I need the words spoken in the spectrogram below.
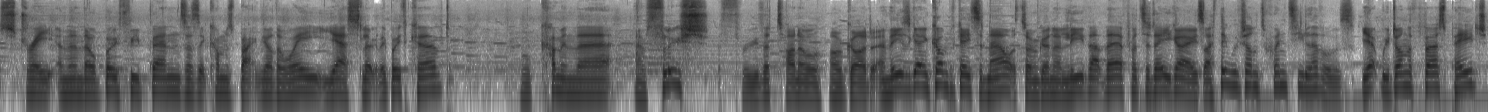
straight, and then they'll both be bends as it comes back the other way. Yes, look, they both curved. We'll come in there and floosh through the tunnel. Oh god, and these are getting complicated now, so I'm going to leave that there for today, guys. I think we've done 20 levels. Yep, we've done the first page,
